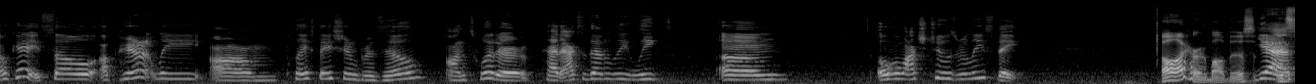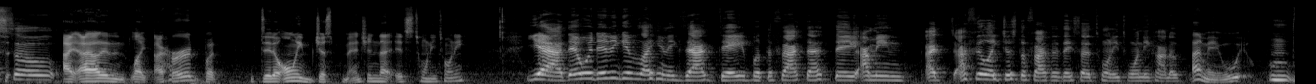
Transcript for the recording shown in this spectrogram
okay, so apparently um PlayStation Brazil on Twitter had accidentally leaked um Overwatch 2's release date. Oh, I heard about this. Yeah, It's- so I I didn't like I heard, but did it only just mention that it's 2020? yeah, they were didn't give like an exact date, but the fact that they I mean, I I feel like just the fact that they said 2020 kind of I mean, we, mm,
